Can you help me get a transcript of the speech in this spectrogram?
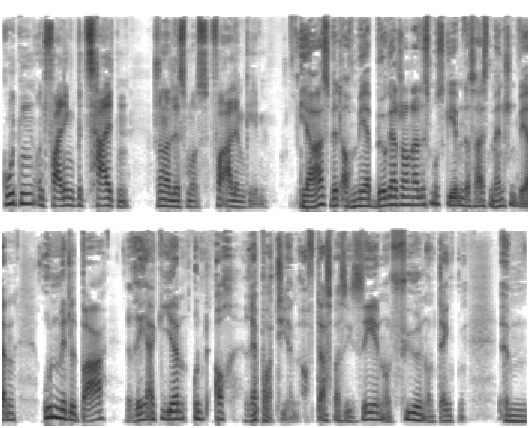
guten und vor allen Dingen bezahlten Journalismus vor allem geben. Ja, es wird auch mehr Bürgerjournalismus geben. Das heißt, Menschen werden unmittelbar reagieren und auch reportieren auf das, was sie sehen und fühlen und denken. Ähm,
